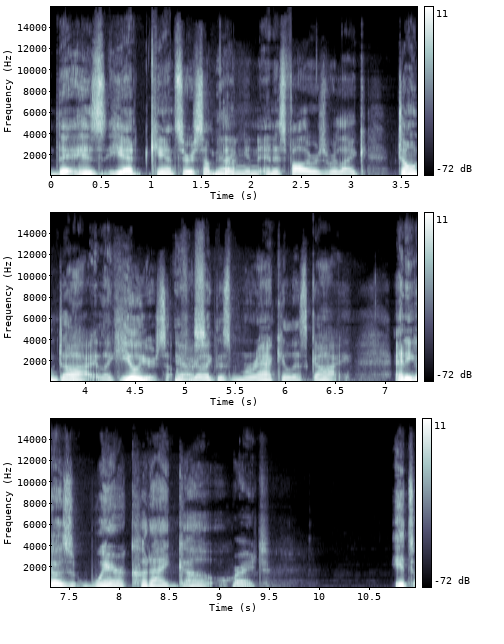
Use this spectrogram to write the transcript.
that his he had cancer or something, and, and his followers were like, "Don't die, like heal yourself. Yes. You're like this miraculous guy." And he goes, "Where could I go?" Right. It's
